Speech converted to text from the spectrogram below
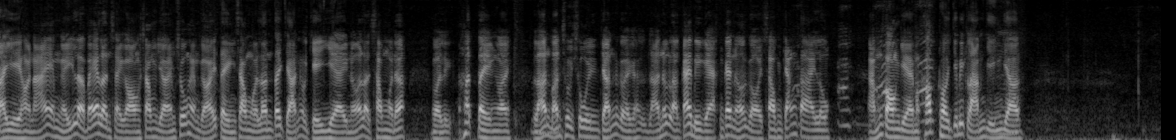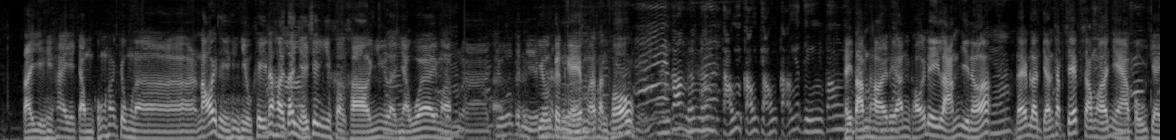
tại vì hồi nãy em nghĩ là bé lên Sài Gòn xong, giờ em xuống em gửi tiền xong rồi lên tới chảnh rồi chị về nữa là xong rồi đó. Rồi hết tiền rồi lỡ anh bệnh xui xui chảnh rồi lỡ nước là cái bị gạt cái nữa, rồi xong trắng tay luôn. Ẩm con về mà khóc thôi chứ biết làm gì giờ tại vì hai vợ chồng cũng nói chung là nói thì nhiều khi nó hơi tới nhị chứ như khờ khờ như là nhà quê mà. Chưa có kinh nghiệm chưa có kinh nghiệm ở thành phố. Đừng con đừng đừng cậu với cậu cậu cậu cho tiền con thì tạm thời thì anh khỏi đi làm gì nữa. Dạ. Để em lên chảnh sắp xếp xong ở nhà phụ chị.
